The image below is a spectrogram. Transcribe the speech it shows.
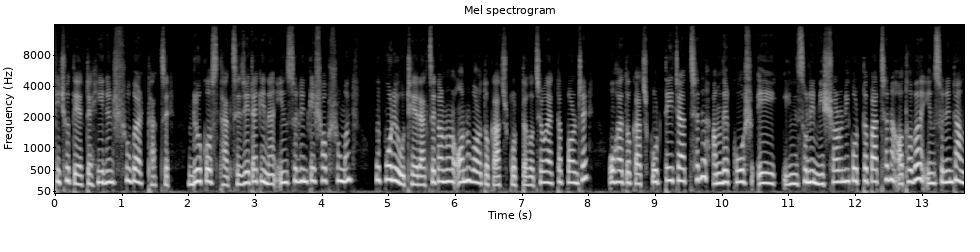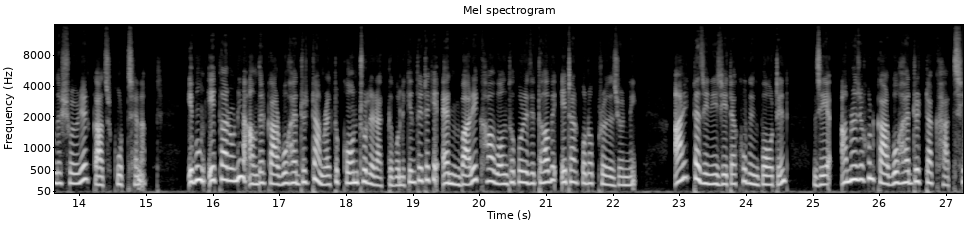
কিছুতে একটা হিডেন সুগার থাকছে গ্লুকোজ থাকছে, যেটা কিনা ইনসুলিনকে সবসময় উপরে উঠিয়ে রাখছে, কারণ ওর অনবরত কাজ করতে হচ্ছে। ও একটা পর্যায়ে ও হয়তো কাজ করতেই চাচ্ছে না, আমাদের কোষ এই ইনসুলিন নিঃসরণই করতে পারছে না, অথবা ইনসুলিনটা আমাদের শরীরের কাজ করছে না। এবং এ কারণে আমাদের কার্বোহাইড্রেটটা আমরা একটু কন্ট্রোলে রাখতে বলি। কিন্তু এটাকে একবারে খাওয়া বন্ধ করে দিতে হবে, এটার কোনো প্রয়োজন নেই। আরেকটা জিনিস যেটা খুব ইম্পর্টেন্ট যে আমরা যখন কার্বোহাইড্রেটটা খাচ্ছি,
